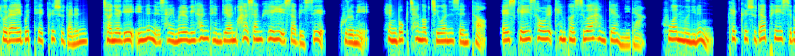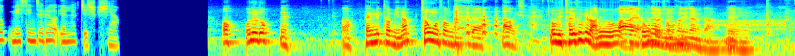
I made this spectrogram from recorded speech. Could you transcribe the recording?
도라이브 테크수다는 저녁이 있는 삶을 위한 댄디한 화상회의 서비스 구루미 행복창업지원센터 SK 서울 캠퍼스와 함께합니다. 후원 문의는 테크수다 페이스북 메신저로 연락 주십시오. 어, 오늘도 네. 어, 100m 미남 정호성 기자 나와 계십니다. 어, 왜 자기 소개를 안 해요? 아, 예. 정호성 네. 기자입니다. 네. 네.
